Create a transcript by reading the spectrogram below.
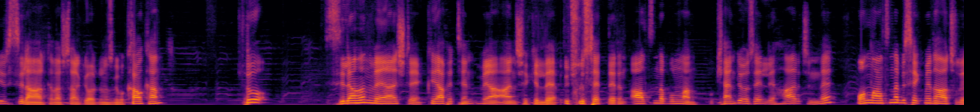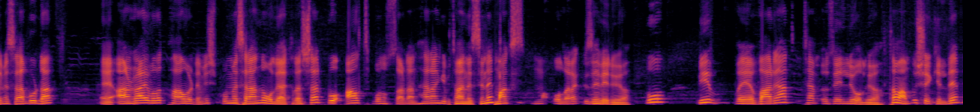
bir silah arkadaşlar gördüğünüz gibi kalkan. Şu silahın veya işte kıyafetin veya aynı şekilde üçlü setlerin altında bulunan bu kendi özelliği haricinde onun altında bir sekme daha açılıyor. Mesela burada e, Unrivaled Power demiş. Bu mesela ne oluyor arkadaşlar? Bu alt bonuslardan herhangi bir tanesini max ma- olarak bize veriyor. Bu bir e, varyant item özelliği oluyor. Tamam bu şekilde.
